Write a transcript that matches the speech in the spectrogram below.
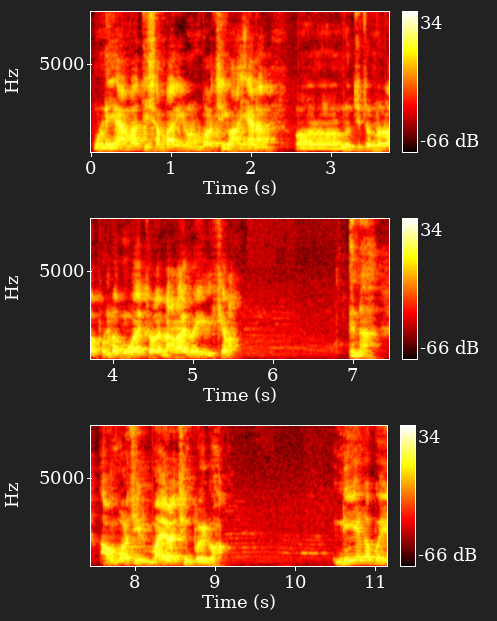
உன்னை ஏமாற்றி சம்பாதிக்கணும்னு பொழைச்சிக்குவான். ஏன்னா நூற்றி தொண்ணூறுரூவா பொருளை மூவாயிரத்தி நாலாயிரம் ரூபாய்க்கு விற்கலாம். என்ன? அவன் பொழைச்சிக்கிட்டு மயிலாச்சின்னு போயிடுவான். நீ எங்கே போய்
